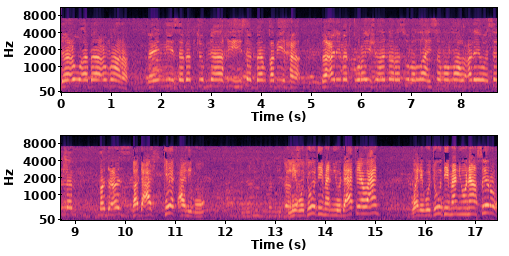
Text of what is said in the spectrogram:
دعوا أبا عمارة فإني سببت ابن أخيه سبا قبيحا. فعلمت قريش أن رسول الله صلى الله عليه وسلم قد عز. قد عز. كيف علموا؟ لوجود من يدافع عنه ولوجود من يناصره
